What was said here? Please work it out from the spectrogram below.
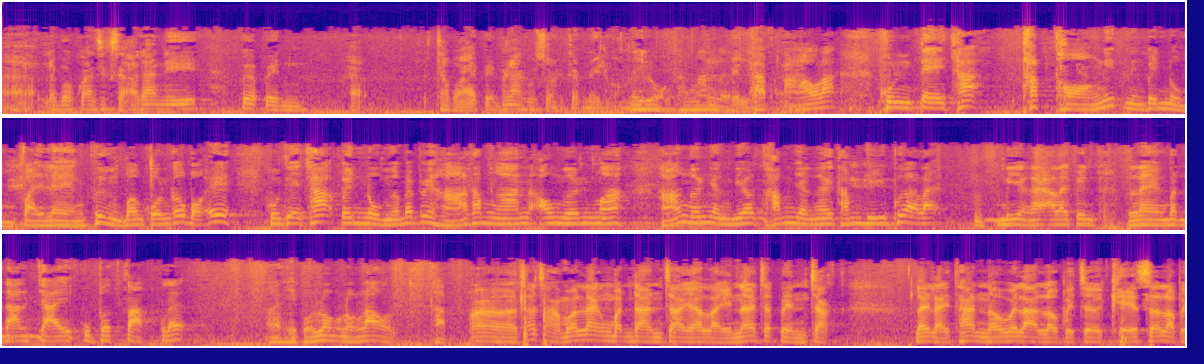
เอ่อระบบการศึกษาด้านนี้เพื่อเป็นเอ่อถวายเป็นพระราชกุศลกับในหลวง ในหลวงทั้งนั้นเลยป็นหคลัรับกเอาละคุณเตชะ ทับทองนิดหนึ่งเป็นหนุ่มไฟแรง ซึ่งบางคนก็บอกเอ๊ะคุณเจชะเป็นหนุ่มทำไมไปหาทำงาน เอาเงินมา หาเงินอย่างเดียวทำยังไงทำดีเพื่ออะไร มียังไงอะไรเป็นแรงบันดาลใจอุปสรรคและอ่าเหตุผลลองลองเล่าครับถ้าถามว่าแรงบันดาลใจอะไรน่าจะเป็นจาก หลาย ๆ ท่านเนาะเวลาเราไปเจอเคสแล้วเราไป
